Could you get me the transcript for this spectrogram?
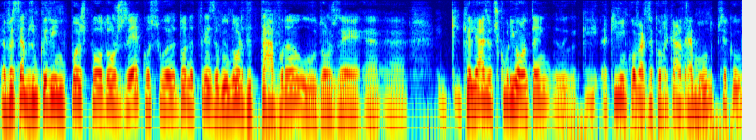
avançamos um bocadinho depois para o Dom José, com a sua Dona Teresa Leonor de Távora, o Dom José, uh, que, que, aliás eu descobri ontem, aqui, aqui, em conversa com o Ricardo Raimundo, por isso é que eu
